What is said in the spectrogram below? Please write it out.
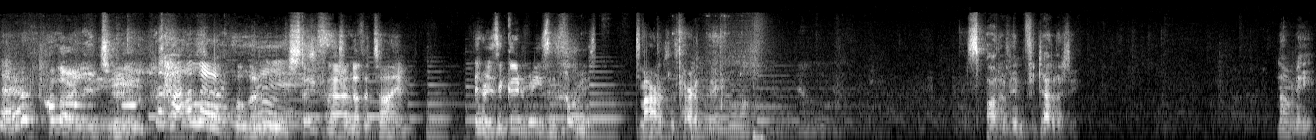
hello. Hello, you two. Hello. Stay for Uh, another time. There is a good reason for it. Marital therapy. Spot of infidelity. Not me.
